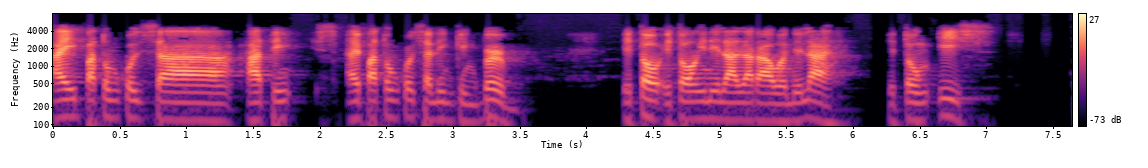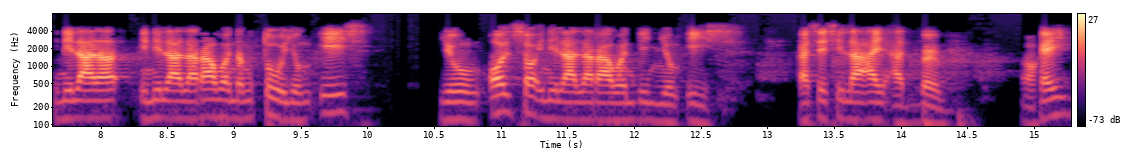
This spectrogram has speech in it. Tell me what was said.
ay patungkol sa ating ay patungkol sa linking verb. Ito, ito ang inilalarawan nila. Itong is. Inilala, inilalarawan ng to yung is, yung also inilalarawan din yung is. Kasi sila ay adverb. Okay?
